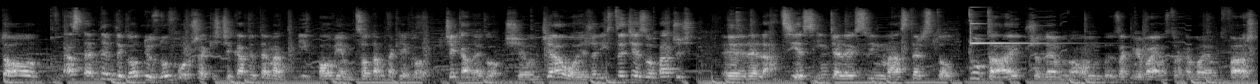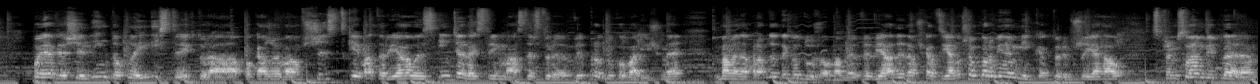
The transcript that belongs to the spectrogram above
to w następnym tygodniu znów poruszę jakiś ciekawy temat i powiem, co tam takiego ciekawego się działo. Jeżeli chcecie zobaczyć y, relacje z Intel Extreme Masters, to tutaj przede mną, zakrywając trochę moją twarz, pojawia się link do playlisty, która pokaże Wam wszystkie materiały z Intel Extreme Masters, które wyprodukowaliśmy. Mamy naprawdę tego dużo. Mamy wywiady na przykład z Januszem Korwinem-Mikke, który przyjechał z Przemysławem Wiblerem.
